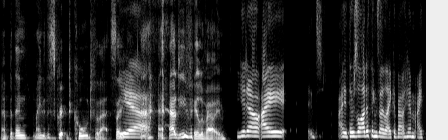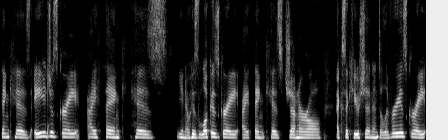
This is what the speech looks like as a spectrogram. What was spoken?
Uh, but then maybe the script called for that. So Yeah. how do you feel about him? You know, I I there's a lot of things I like about him. I think his age is great. I think his you know, his look is great. I think his general execution and delivery is great.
